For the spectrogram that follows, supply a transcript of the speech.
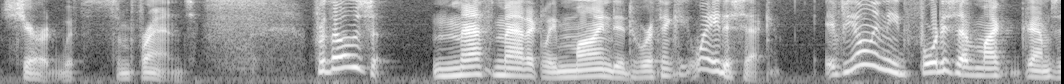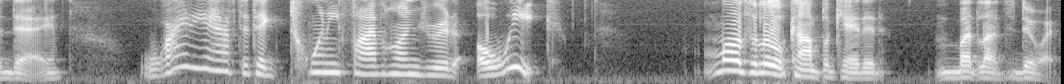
share it with some friends. For those mathematically minded who are thinking, wait a second, if you only need 4 to 7 micrograms a day, why do you have to take 2,500 a week? Well, it's a little complicated, but let's do it.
